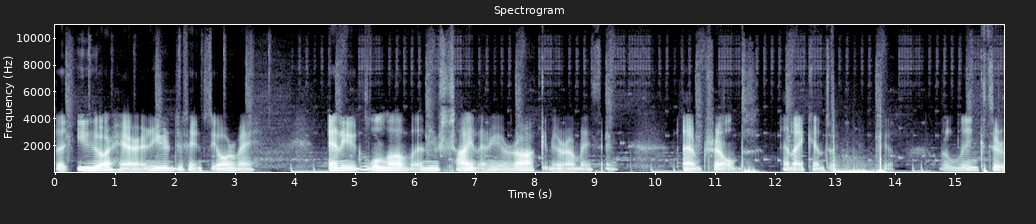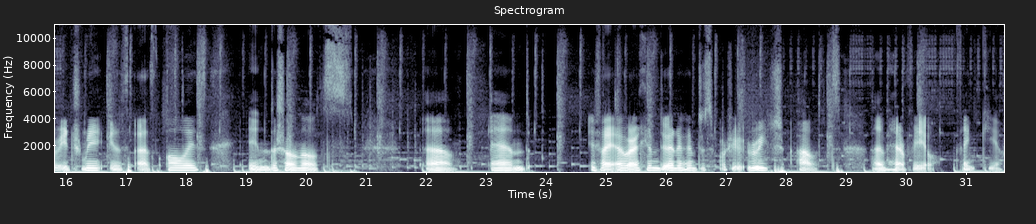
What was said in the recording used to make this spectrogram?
that you are here and you do things your way. And you love and you shine and you rock and you're amazing. I'm thrilled and I can do. The link to reach me is as always in the show notes. Um, and if I ever can do anything to support you, reach out. I'm here for you. Thank you.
